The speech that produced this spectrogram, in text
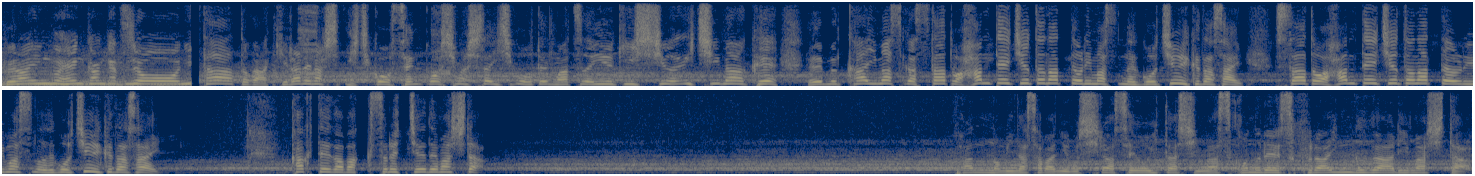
フライング変換欠場。スタートが切られました。1号先行しました。1号艇松田裕樹1周1マークへ向かいますがスタートは判定中となっておりますのでご注意ください。スタートは判定中となっておりますのでご注意ください。確定がバックストレッチへ出ました。ファンの皆様にお知らせをいたします。このレースフライングがありました。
